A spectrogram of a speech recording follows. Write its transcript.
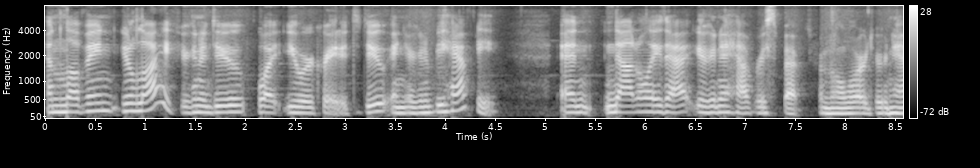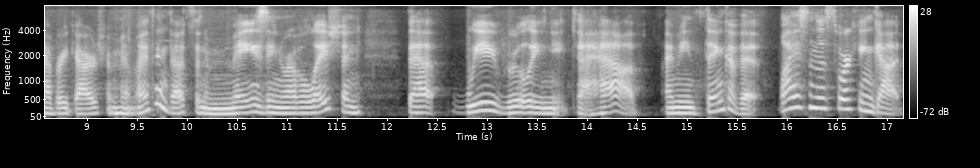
and loving your life. You're going to do what you were created to do, and you're going to be happy. And not only that, you're going to have respect from the Lord, you're going to have regard from Him. I think that's an amazing revelation that we really need to have. I mean, think of it. Why isn't this working, God?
